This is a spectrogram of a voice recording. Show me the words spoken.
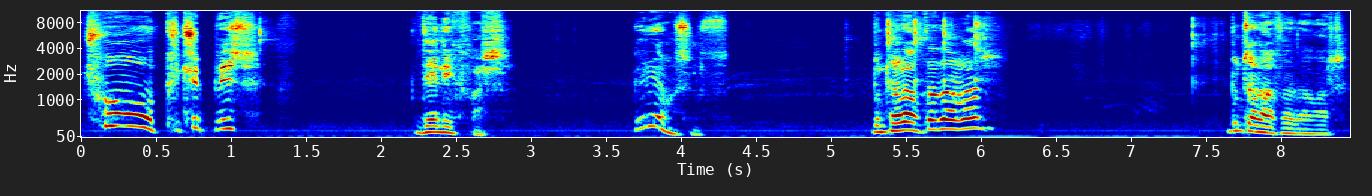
çok küçük bir delik var. Görüyor musunuz? Bu tarafta da var. Bu tarafta da var.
